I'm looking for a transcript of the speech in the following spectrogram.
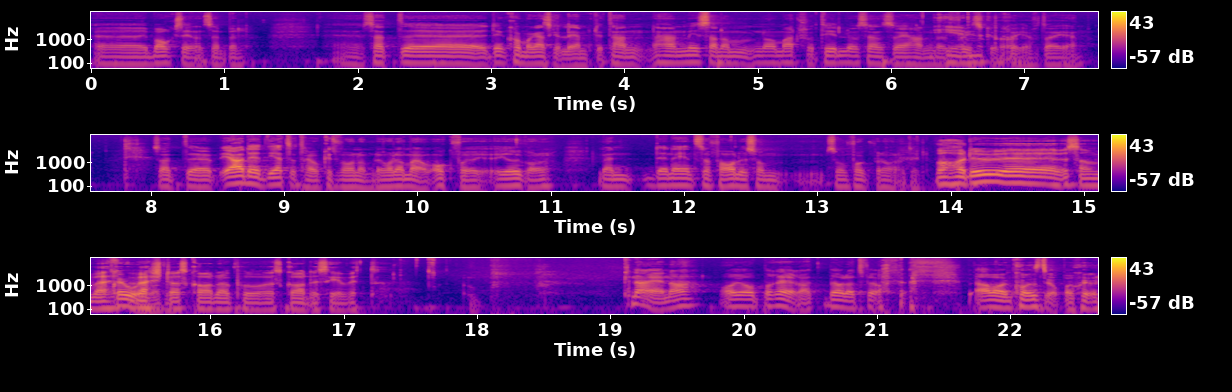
jag. I baksidan till exempel. Så att den kommer ganska lämpligt. Han, han missar några, matcher till och sen så är han frisk och kry efter igen. Så att, eh, ja det är jättetråkigt för honom, det håller jag med om. Och för Djurgården. Men den är inte så farlig som, som folk vill ha den till. Vad har du eh, som vär- värsta skada på skadesevet? Knäna har jag opererat båda två. Det här var en konstig operation.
